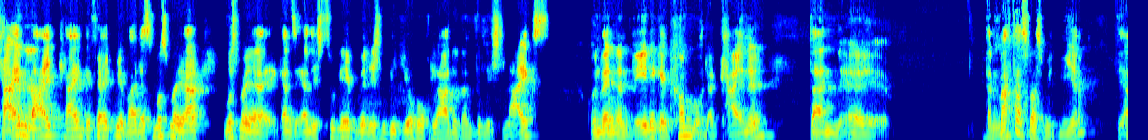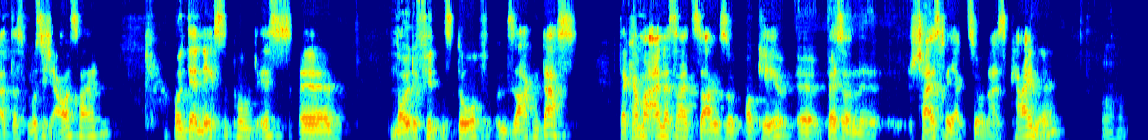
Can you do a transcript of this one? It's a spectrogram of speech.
kein Like, kein gefällt mir, weil das muss man ja, muss man ja ganz ehrlich zugeben, wenn ich ein Video hochlade, dann will ich Likes. Und wenn dann wenige kommen oder keine, dann, äh, dann macht das was mit mir. Ja, das muss ich aushalten. Und der nächste Punkt ist, äh, Leute finden es doof und sagen das. Da kann man einerseits sagen, so, okay, äh, besser eine Scheißreaktion als keine, mhm.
